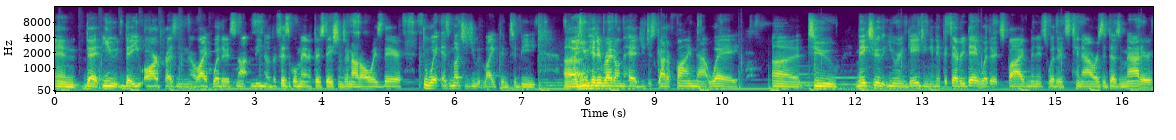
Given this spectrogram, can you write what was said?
and that you that you are present in their life whether it's not you know the physical manifestations are not always there the way as much as you would like them to be. Uh, you hit it right on the head. You just got to find that way uh, to make sure that you're engaging. And if it's every day whether it's five minutes whether it's 10 hours it doesn't matter.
